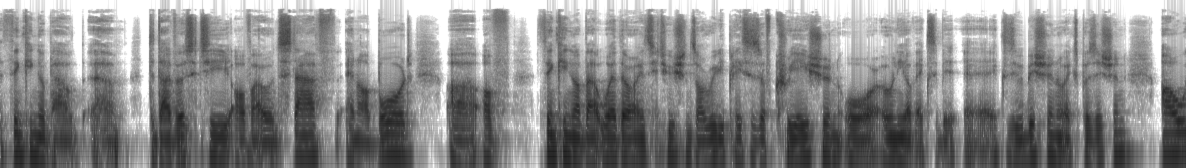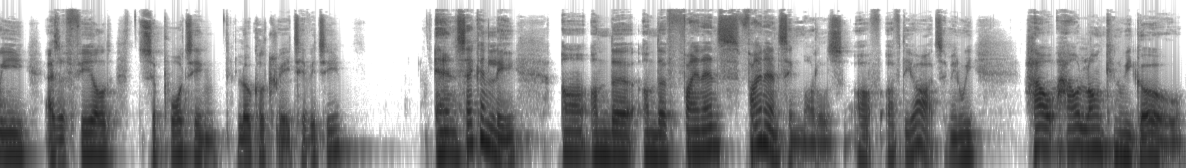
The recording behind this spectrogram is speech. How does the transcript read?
thinking about um, the diversity of our own staff and our board, uh, of thinking about whether our institutions are really places of creation or only of exhibi- uh, exhibition or exposition. Are we, as a field, supporting local creativity? And secondly, uh, on the on the finance financing models of of the arts. I mean, we how how long can we go?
